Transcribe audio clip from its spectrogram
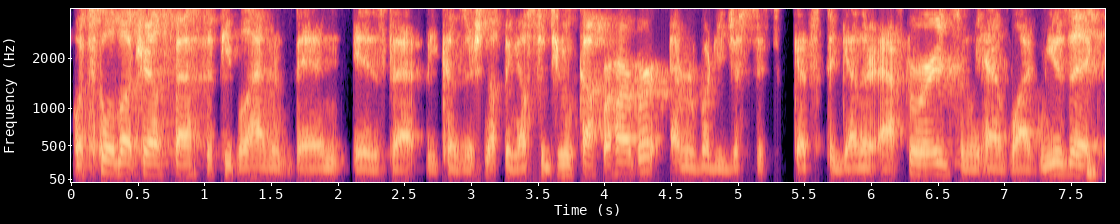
What's cool about Trails Fest, if people haven't been, is that because there's nothing else to do in Copper Harbor, everybody just, just gets together afterwards and we have live music,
